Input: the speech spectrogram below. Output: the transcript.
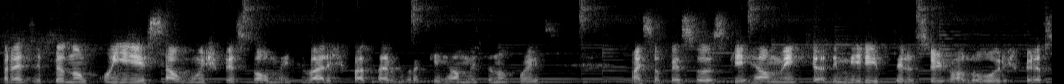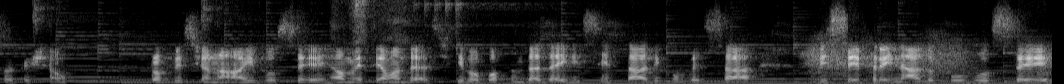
por exemplo, eu não conheço alguns pessoalmente, vários que passaram por aqui realmente eu não conheço, mas são pessoas que realmente admiro pelos seus valores, pela sua questão profissional e você realmente é uma dessas. Tive a oportunidade aí de sentar, de conversar, de ser treinado por você.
